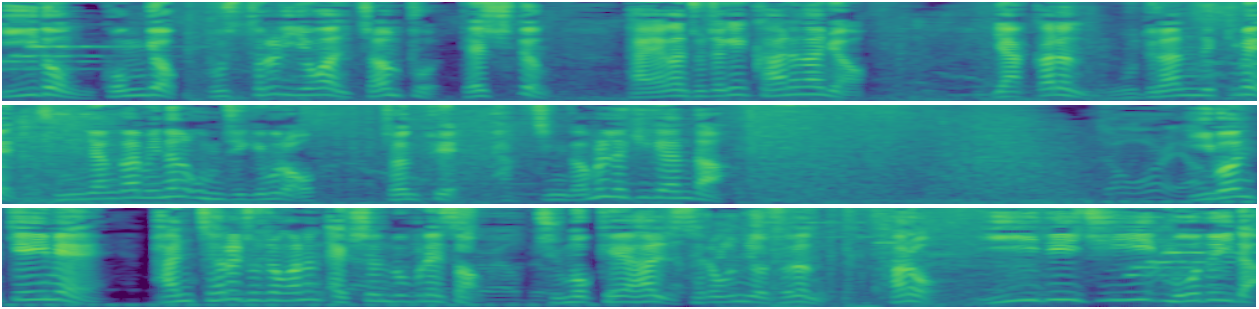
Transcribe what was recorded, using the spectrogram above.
이동, 공격, 부스터를 이용한 점프, 대쉬 등 다양한 조작이 가능하며 약간은 우둔한 느낌의 중량감 있는 움직임으로 전투에 박진감을 느끼게 한다. 이번 게임에 반차를 조정하는 액션 부분에서 주목해야 할 새로운 요소는 바로 EDG 모드이다.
